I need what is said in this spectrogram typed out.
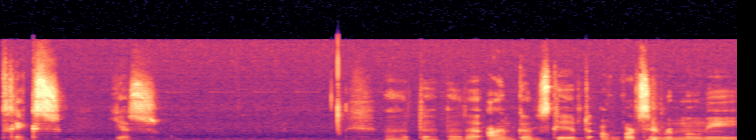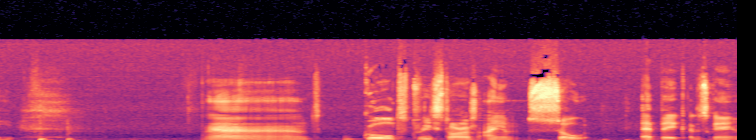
tracks. Yes. I'm gonna skip the award ceremony. And gold three stars. I am so epic at this game.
